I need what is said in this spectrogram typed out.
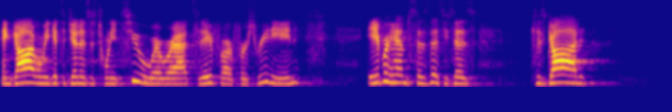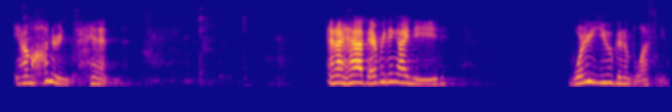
And God, when we get to Genesis 22, where we're at today for our first reading, Abraham says this. He says, he says, God, you know, I'm 110. And I have everything I need. What are you going to bless me with?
